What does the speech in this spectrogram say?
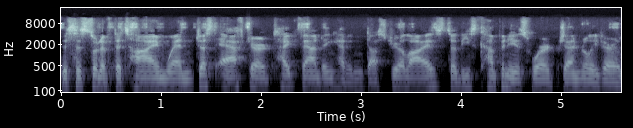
This is sort of the time when just after type founding had industrialized. So these companies were generally very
